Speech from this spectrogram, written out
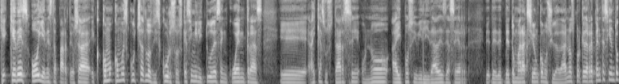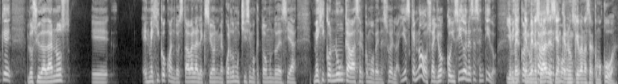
¿qué, ves hoy en esta parte? O sea, eh, ¿cómo, cómo escuchas los discursos? ¿Qué similitudes encuentras? Eh, ¿Hay que asustarse o no? ¿Hay posibilidades de hacer, de, tomar acción como ciudadanos? Porque de repente siento que los ciudadanos en México cuando estaba la elección, me acuerdo muchísimo que todo el mundo decía, México nunca va a ser como Venezuela. Y es que no, o sea, yo coincido en ese sentido. Y en, Venezuela decían que nunca iban a ser como Cuba.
